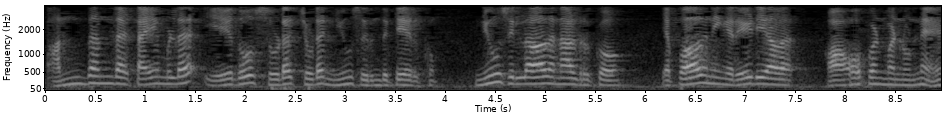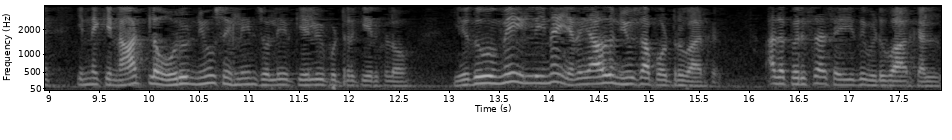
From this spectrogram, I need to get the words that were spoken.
அந்தந்த டைம்ல ஏதோ சுட சுட நியூஸ் இருந்துட்டே இருக்கும். நியூஸ் இல்லாத நாள் இருக்கோ எப்பாவது நீங்க ரேடியோவை ஓபன் பண்ணுன்னு இன்னைக்கு நாட்டுல ஒரு நியூஸ் இல்லைன்னு சொல்லி கேள்விப்பட்டிருக்கீர்களோ? எதுவுமே இல்லைன்னா எதையாவது நியூஸா போட்டுருவார்கள். அதை பெருசா செய்து விடுவார்கள்.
